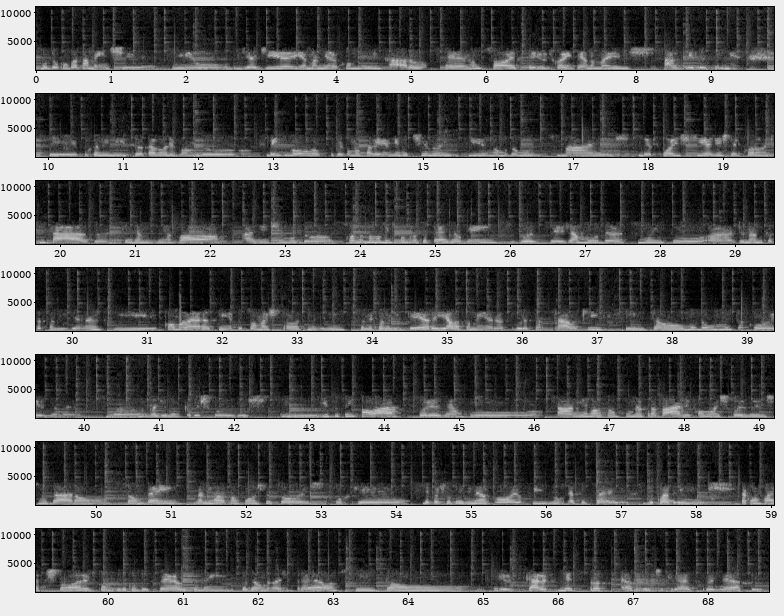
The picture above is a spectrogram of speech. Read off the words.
mudou completamente o meu dia a dia e a maneira como eu encaro é, não só esse período de quarentena, mas a vida, assim. E, porque no início eu tava levando bem de boa, porque como eu falei, a minha rotina em si não mudou muito. Mas depois que a gente teve corona aqui em casa, perdemos minha avó, a gente mudou. Quando normalmente quando você perde alguém, você já muda muito a dinâmica da família, né? E como ela era assim, a pessoa mais próxima de mim, da minha família inteira, e ela também era a figura central aqui, então mudou muita coisa, né? Na, na dinâmica das coisas. E isso sem falar, por exemplo, a minha relação com o meu trabalho, como as coisas mudaram também na minha relação com as pessoas, porque depois que eu perdi minha avó, eu fiz essa série de quadrinhos para contar essa história de como tudo aconteceu e também fazer uma homenagem para ela. Então, eu, cara, nesse processo de criar esse projeto,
